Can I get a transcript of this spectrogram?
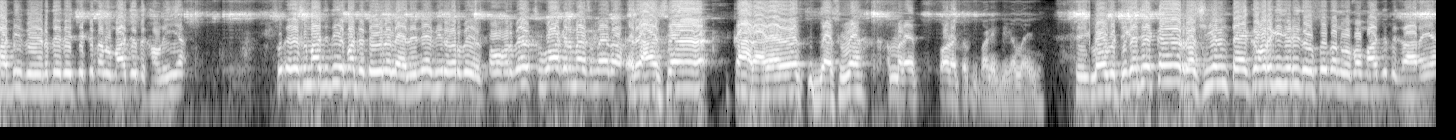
ਬਾਡੀ weight ਦੇ ਵਿੱਚ ਇੱਕ ਤੁਹਾਨੂੰ ਮੱਝ ਦਿਖਾਉਣੀ ਆ। ਸੋ ਇਸ ਮੱਝ ਦੀ ਆਪਾਂ ਡਿਟੇਲ ਲੈ ਲੈਨੇ ਆ ਵੀਰ ਹਰਵੇਲ ਤੋਂ। ਹਰਵੇਲ ਸੁਆ ਕਿਲਮਾ ਇਸ ਮੈਂ ਦਾ? ਰਾਸਾ ਘਰ ਆ ਜਾਣਾ ਤੀਜਾ ਸੂਆ। ਹਮੜੇ ਪੌੜਾ ਤੋਂ ਪਾਣੀ ਪੀਣਾ ਮੈਂ ਠੀਕ। ਲੋ ਵੀ ਠੀਕ ਹੈ ਜੀ ਇੱਕ ਰਸ਼ੀਅਨ ਟੈਂਕ ਵਰਗੀ ਜਿਹੜੀ ਦੋਸਤੋ ਤੁਹਾਨੂੰ ਆਪਾਂ ਮੱਝ ਦਿਖਾ ਰਹੇ ਆ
